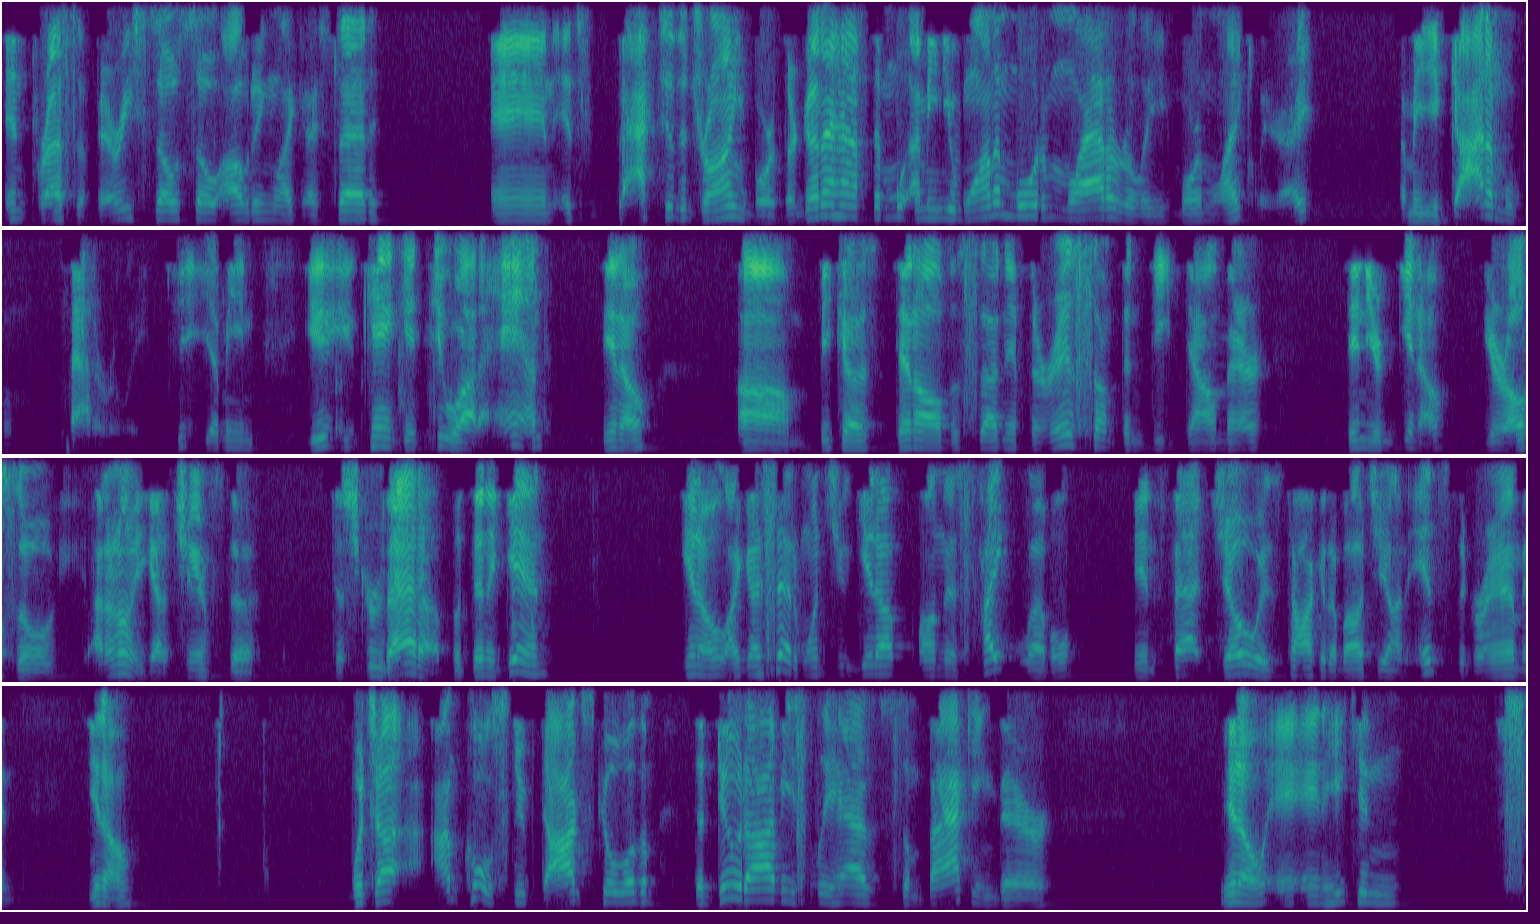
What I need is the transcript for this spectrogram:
impressive. Very so-so outing, like I said. And it's back to the drawing board. They're going to have to move. I mean, you want to move them laterally more than likely, right? I mean, you got to move them laterally. I mean, you you can't get too out of hand, you know, um, because then all of a sudden, if there is something deep down there, then you're you know you're also I don't know you got a chance to to screw that up. But then again, you know, like I said, once you get up on this height level, and Fat Joe is talking about you on Instagram, and you know, which I I'm cool. Snoop Dogg's cool with him. The dude obviously has some backing there you know, and, and he can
